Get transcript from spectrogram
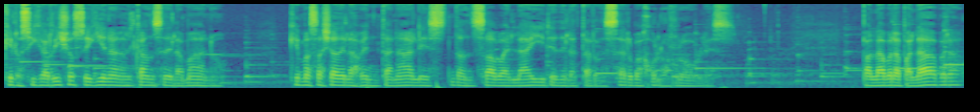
que los cigarrillos seguían al alcance de la mano, que más allá de las ventanales danzaba el aire del atardecer bajo los robles. Palabra a palabra,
